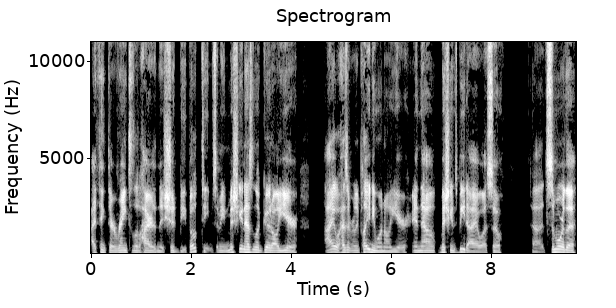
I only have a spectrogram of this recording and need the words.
I think they're ranked a little higher than they should be. Both teams. I mean, Michigan hasn't looked good all year. Iowa hasn't really played anyone all year, and now Michigan's beat Iowa. So uh, it's some more the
